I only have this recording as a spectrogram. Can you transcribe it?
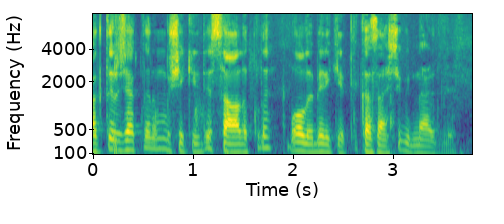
Aktaracaklarım bu şekilde sağlıklı, bol ve bereketli kazançlı günler dilerim.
